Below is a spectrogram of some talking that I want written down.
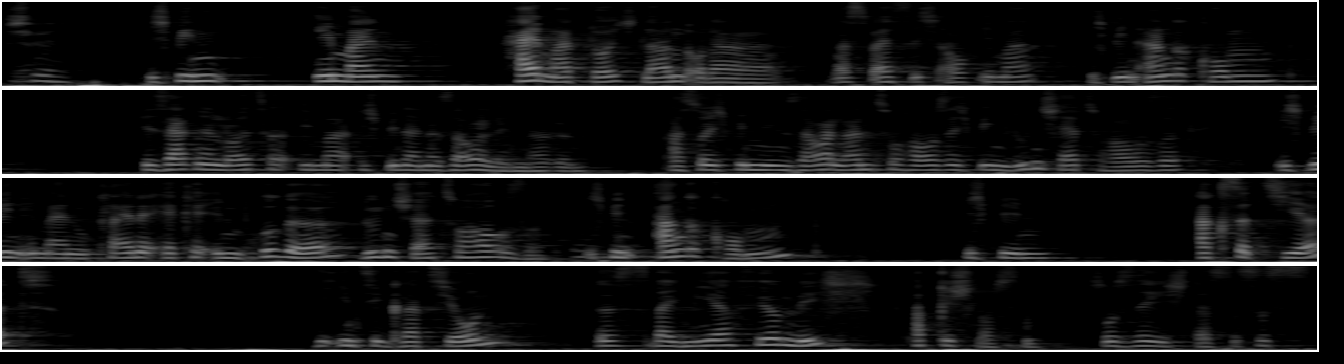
Schön. Ich bin in mein Heimat Deutschland oder was weiß ich auch immer. Ich bin angekommen. Ich sage den Leuten immer, ich bin eine Sauerländerin. Also ich bin in Sauerland zu Hause, ich bin in Lüdenscheid zu Hause, ich bin in meiner kleinen Ecke in Brügge, Lüdenscheid zu Hause. Ich bin angekommen ich bin akzeptiert. Die Integration ist bei mir für mich abgeschlossen. So sehe ich das. Es ist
